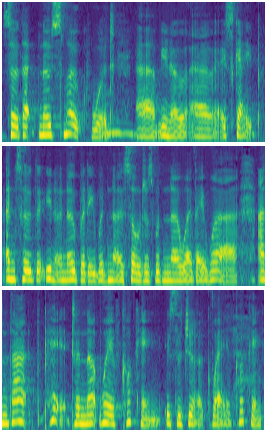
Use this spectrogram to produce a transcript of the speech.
so that no smoke would, mm. um, you know, uh, escape, and so that you know nobody would know, soldiers wouldn't know where they were, and that pit and that way of cooking is the jerk way of yeah. cooking.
